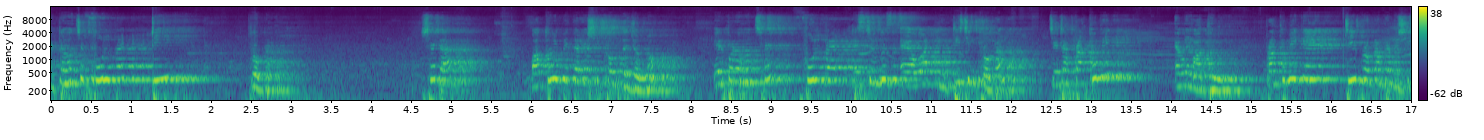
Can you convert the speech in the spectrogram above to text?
একটা হচ্ছে ফুল ব্রাইট টি প্রোগ্রাম সেটা প্রাথমিক বিদ্যালয়ের শিক্ষকদের জন্য। এরপরে হচ্ছে Fulbright distinguished award in teaching programme যেটা প্রাথমিক এবং মাধ্যমিক। প্রাথমিকে টি প্রোগ্রামটা বেশি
